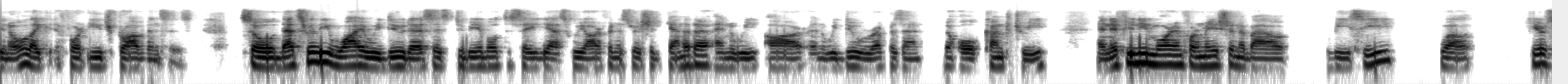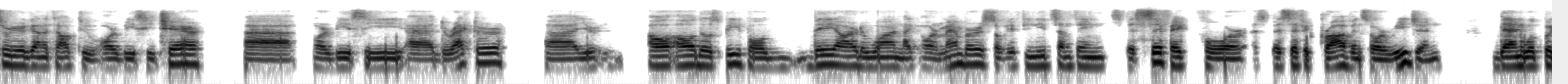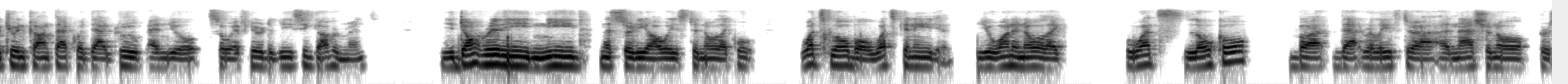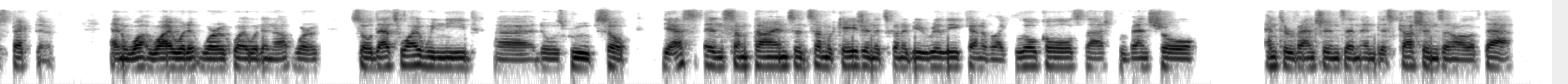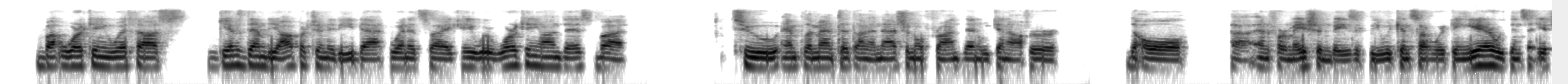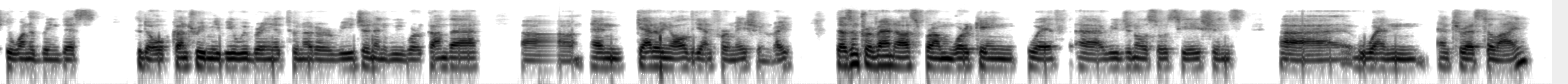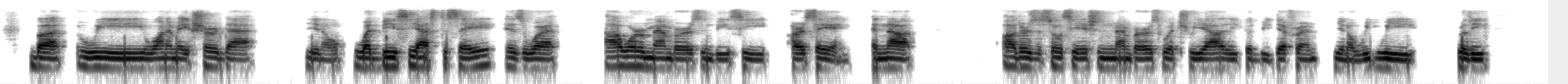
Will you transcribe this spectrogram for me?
you know, like for each provinces. So that's really why we do this is to be able to say yes, we are Fenestration Canada, and we are and we do represent the whole country. And if you need more information about BC, well, here's who you're going to talk to, or BC chair, uh, or BC uh, director. Uh, all, all those people, they are the one like our members. So if you need something specific for a specific province or region, then we'll put you in contact with that group. And you'll, so if you're the BC government, you don't really need necessarily always to know like well, what's global, what's Canadian. You want to know like what's local, but that relates to a, a national perspective. And what, why would it work? Why would it not work? So that's why we need uh, those groups. So yes, and sometimes in some occasion, it's going to be really kind of like local slash provincial interventions and, and discussions and all of that. But working with us gives them the opportunity that when it's like, hey, we're working on this, but to implement it on a national front, then we can offer the whole uh, information basically. We can start working here. We can say, if you want to bring this to the whole country. Maybe we bring it to another region and we work on that uh, and gathering all the information, right? Doesn't prevent us from working with uh, regional associations uh, when interests align, but we want to make sure that you know what BC has to say is what our members in BC are saying, and not others association members, which reality could be different. You know, we we really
